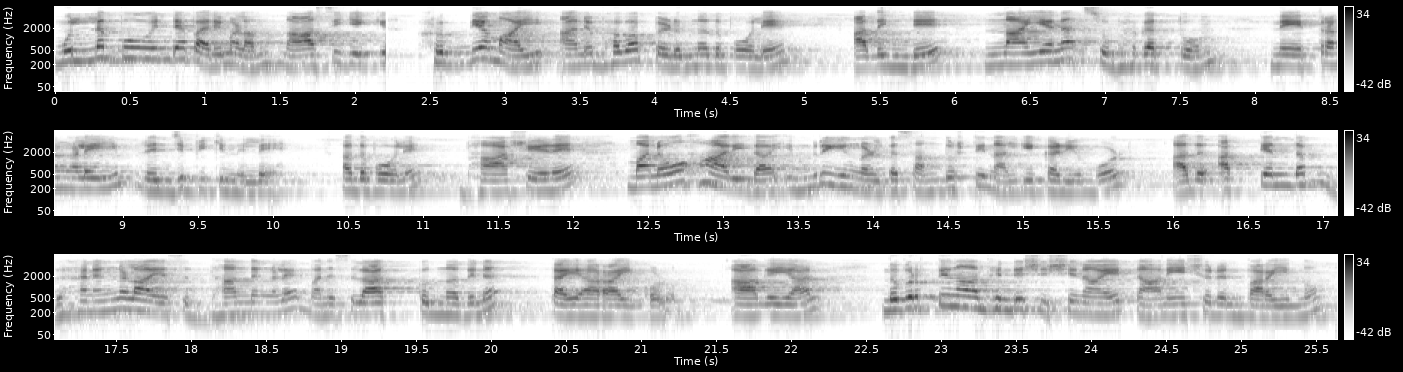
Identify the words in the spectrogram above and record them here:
മുല്ലപ്പൂവിന്റെ പരിമളം നാസികയ്ക്ക് ഹൃദ്യമായി അനുഭവപ്പെടുന്നത് പോലെ അതിന്റെ നയന സുഭഗത്വം നേത്രങ്ങളെയും രഞ്ജിപ്പിക്കുന്നില്ലേ? അതുപോലെ ഭാഷയുടെ മനോഹാരിത ഇന്ദ്രിയങ്ങൾക്ക് സന്തുഷ്ടി നൽകി കഴിയുമ്പോൾ അത് അത്യന്തം ഗഹനങ്ങളായ സിദ്ധാന്തങ്ങളെ മനസ്സിലാക്കുന്നതിന് തയ്യാറായിക്കൊള്ളും. ആകയാൽ നിവൃത്തിനാഥിന്റെ ശിഷ്യനായ ജ്ഞാനേശ്വരൻ പറയുന്നു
